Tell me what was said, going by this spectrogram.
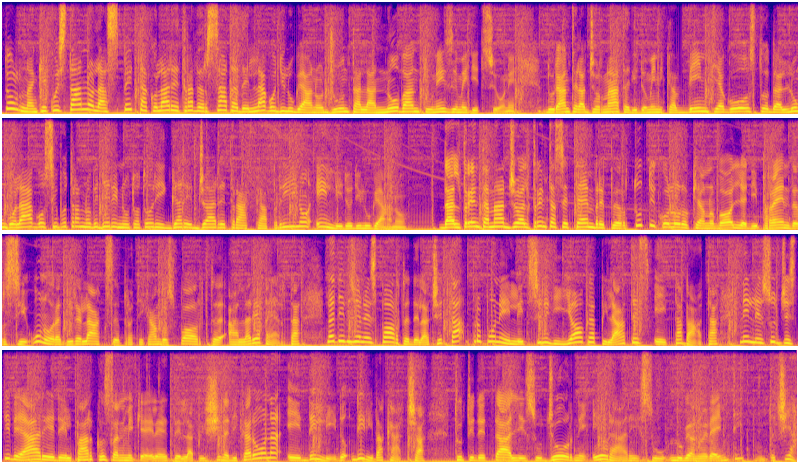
Torna anche quest'anno la spettacolare traversata del lago di Lugano, giunta alla 91esima edizione. Durante la giornata di domenica 20 agosto dal lungo lago si potranno vedere i nuotatori gareggiare tra Caprino e il Lido di Lugano. Dal 30 maggio al 30 settembre, per tutti coloro che hanno voglia di prendersi un'ora di relax praticando sport all'aria aperta, la divisione sport della città propone lezioni di yoga, pilates e tabata nelle suggestive aree del Parco San Michele, della piscina di Carona e del Lido di Riva Caccia. Tutti i dettagli su giorni e orari su luganoeventi.ch.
